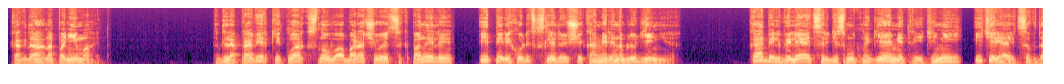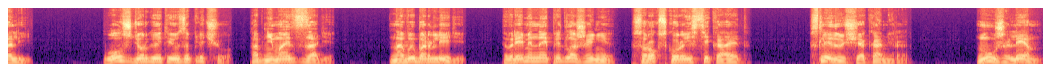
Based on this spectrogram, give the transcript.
когда она понимает. Для проверки Кларк снова оборачивается к панели и переходит к следующей камере наблюдения. Кабель виляет среди смутной геометрии теней и теряется вдали. Волш дергает ее за плечо, обнимает сзади. На выбор леди. Временное предложение. Срок скоро истекает. Следующая камера. Ну же, Лен.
